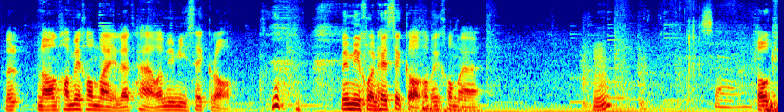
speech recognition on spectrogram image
ๆ น้องเขาไม่เข้ามาอยู่แล้วถ้าหากว่าไม่มีไส้กรอก ไม่มีคนให้ไส้กรอกเขาไม่เข้ามาหืมใช่โอเค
